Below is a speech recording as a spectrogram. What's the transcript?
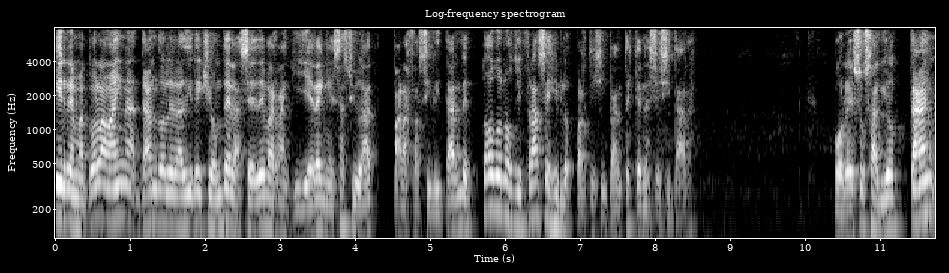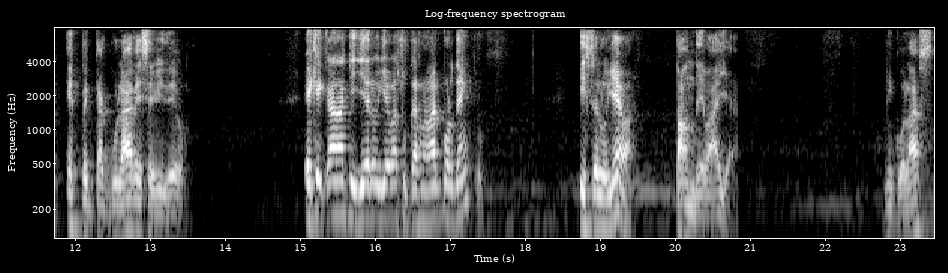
Y remató la vaina dándole la dirección de la sede barranquillera en esa ciudad para facilitarle todos los disfraces y los participantes que necesitara. Por eso salió tan espectacular ese video. Es que cada quillero lleva su carnaval por dentro y se lo lleva para donde vaya. Nicolás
